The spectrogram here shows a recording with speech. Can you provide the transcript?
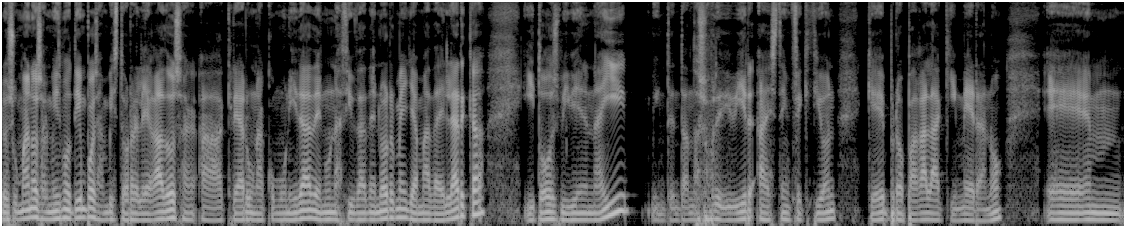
Los humanos al mismo tiempo se han visto relegados a, crear una comunidad en una ciudad enorme llamada El Arca y todos viven ahí intentando sobrevivir a esta infección que propaga la quimera, ¿no? Em,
